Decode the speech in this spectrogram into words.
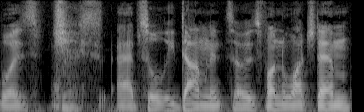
was just absolutely dominant. So it was fun to watch them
